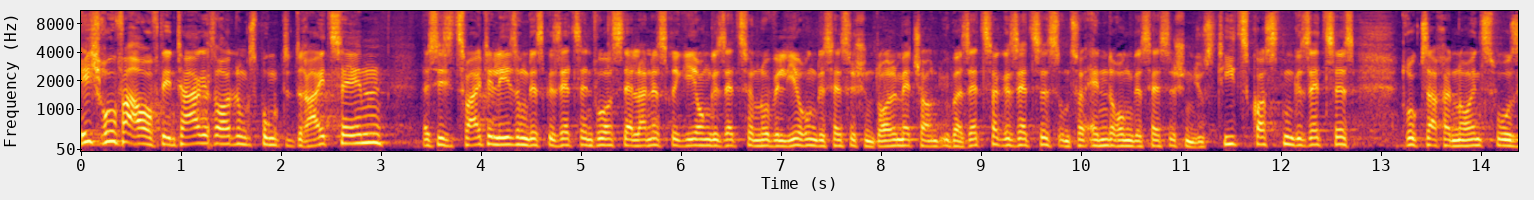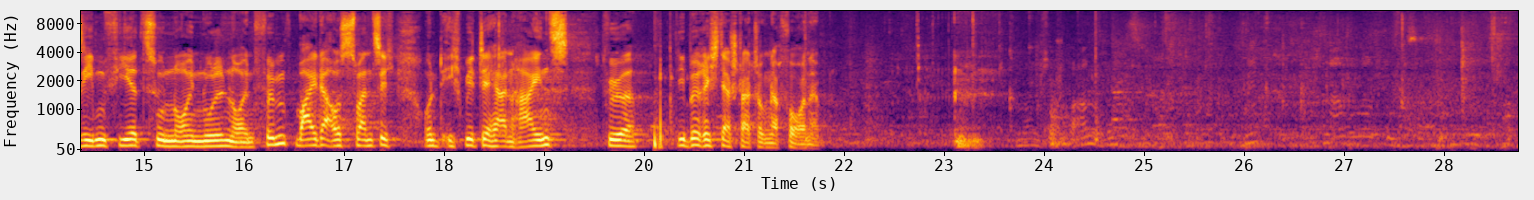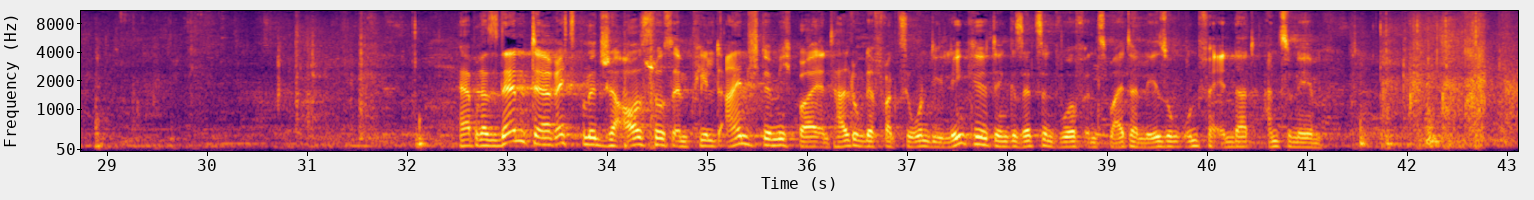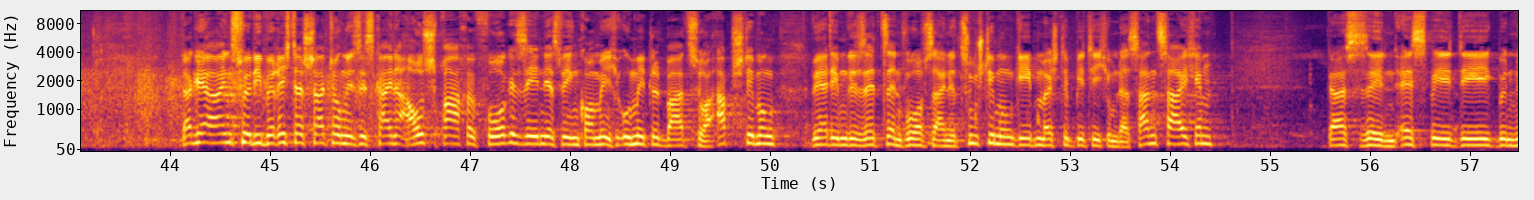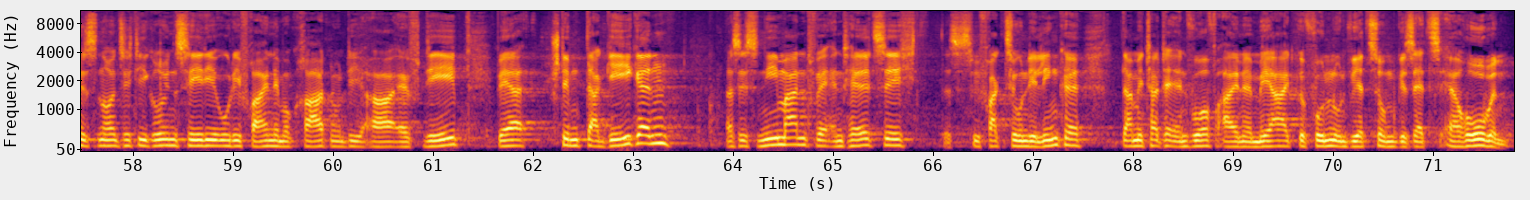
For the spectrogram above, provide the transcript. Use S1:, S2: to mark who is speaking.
S1: Ich rufe auf den Tagesordnungspunkt 13. Es ist die zweite Lesung des Gesetzentwurfs der Landesregierung Gesetz zur Novellierung des Hessischen Dolmetscher- und Übersetzergesetzes und zur Änderung des Hessischen Justizkostengesetzes, Drucksache 9274 zu 9095, beide aus 20. Und ich bitte Herrn Heinz für die Berichterstattung nach vorne.
S2: Herr Präsident, der Rechtspolitische Ausschuss empfiehlt einstimmig bei Enthaltung der Fraktion DIE LINKE, den Gesetzentwurf in zweiter Lesung unverändert anzunehmen.
S1: Danke, Herr Heinz, für die Berichterstattung. Es ist keine Aussprache vorgesehen. Deswegen komme ich unmittelbar zur Abstimmung. Wer dem Gesetzentwurf seine Zustimmung geben möchte, bitte ich um das Handzeichen. Das sind SPD, BÜNDNIS 90 die GRÜNEN, CDU, die Freien Demokraten und die AfD. Wer stimmt dagegen? Das ist niemand. Wer enthält sich? Das ist die Fraktion DIE LINKE. Damit hat der Entwurf eine Mehrheit gefunden und wird zum Gesetz erhoben.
